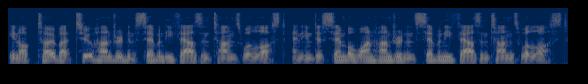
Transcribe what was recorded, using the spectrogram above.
In October 270,000 tons were lost, and in December 170,000 tons were lost.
